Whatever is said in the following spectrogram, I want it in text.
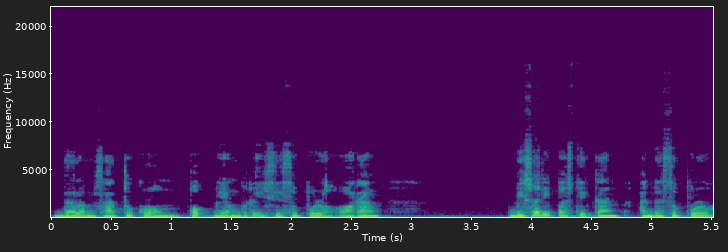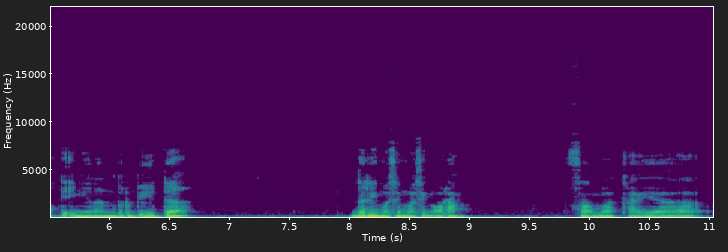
Dalam satu kelompok yang berisi 10 orang, bisa dipastikan ada 10 keinginan berbeda dari masing-masing orang. Sama kayak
